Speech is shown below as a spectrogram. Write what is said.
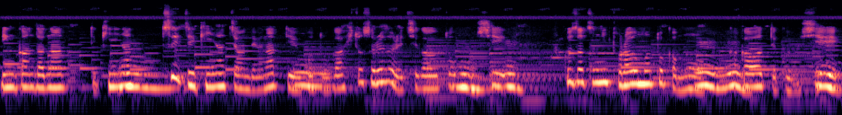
敏感だなって気にな、うん。ついつい気になっちゃうんだよなっていうことが人それぞれ違うと思うし、ん複雑にトラウマとかもうんうん。関わってくるし、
